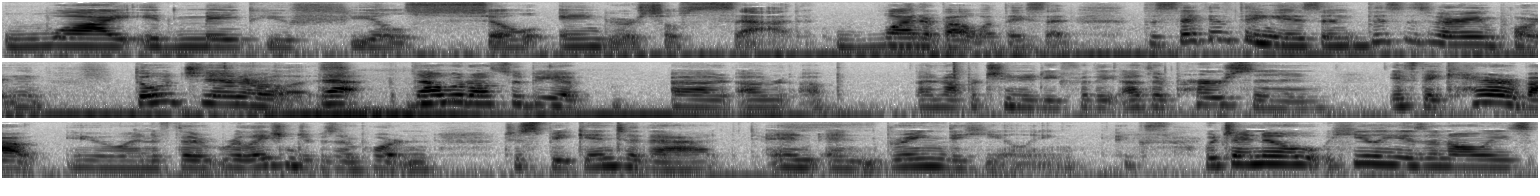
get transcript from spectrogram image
why it made you feel so angry or so sad. What mm-hmm. about what they said? The second thing is and this is very important don't generalize. That that would also be a, a, a, a an opportunity for the other person if they care about you and if the relationship is important to speak into that and and bring the healing Exactly. which I know healing isn't always,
